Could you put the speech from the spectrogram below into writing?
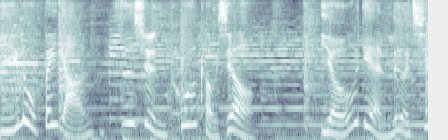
一路飞扬资讯脱口秀，有点乐趣。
